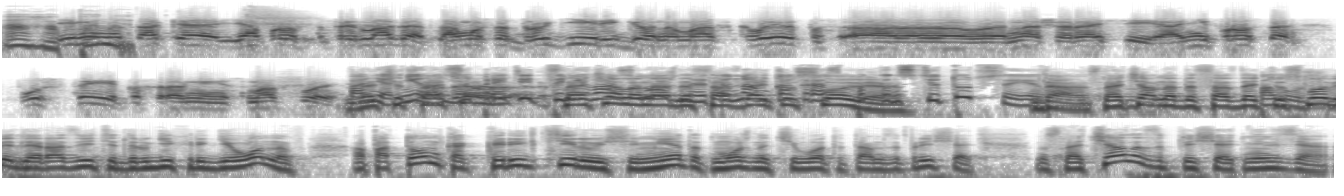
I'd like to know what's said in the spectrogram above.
Ага, Именно понятно. так я, я просто предлагаю, потому что другие регионы Москвы, э, э, нашей России, они просто пустые по сравнению с Москвой. Понятно. Значит, Нет, сначала, запретить сначала надо это создать нам условия. Раз по Конституции да, сначала надо создать положено. условия для развития других регионов, а потом, как корректирующий метод, можно чего-то там запрещать. Но сначала запрещать нельзя.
